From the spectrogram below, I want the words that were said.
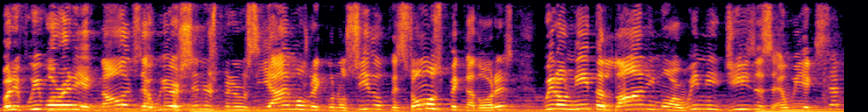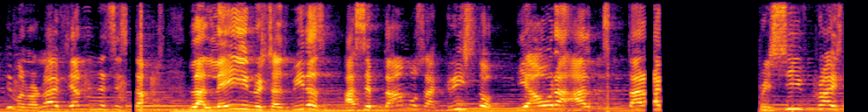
But if we've already acknowledged that we are sinners, pero si ya hemos reconocido que somos pecadores, we don't need the law anymore. We need Jesus and we accept Him in our lives. Ya no necesitamos la ley en nuestras vidas. Aceptamos a Cristo y ahora al aceptar a receive Christ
